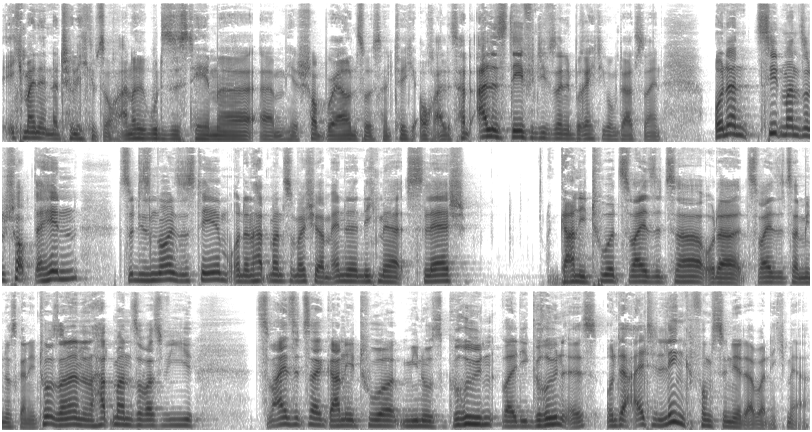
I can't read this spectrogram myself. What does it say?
ich meine, natürlich gibt's auch andere gute Systeme. Ähm, hier Shopware und so ist natürlich auch alles, hat alles definitiv seine Berechtigung da zu sein. Und dann zieht man so einen Shop dahin zu diesem neuen System und dann hat man zum Beispiel am Ende nicht mehr slash Garnitur Zweisitzer oder Zweisitzer minus Garnitur, sondern dann hat man sowas wie Zweisitzer Garnitur minus grün, weil die grün ist und der alte Link funktioniert aber nicht mehr.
